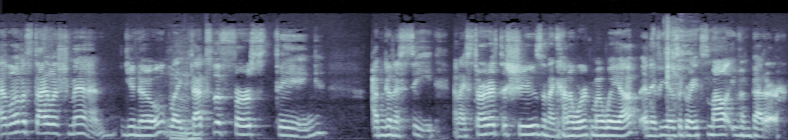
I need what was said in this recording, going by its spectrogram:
I love a stylish man, you know, like that's the first thing I'm going to see. And I start at the shoes and I kind of work my way up. And if he has a great smile, even better.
